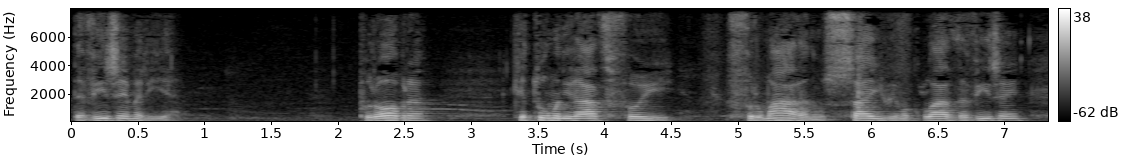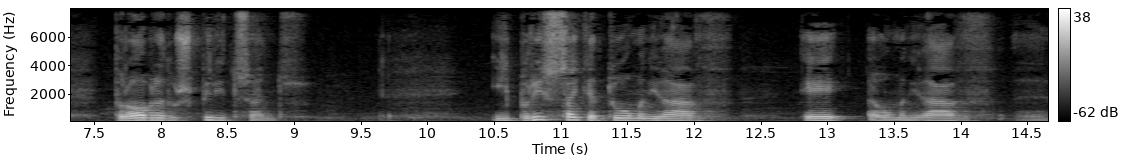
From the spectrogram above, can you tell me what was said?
da Virgem Maria, por obra que a tua humanidade foi formada no seio imaculado da Virgem, por obra do Espírito Santo. E por isso sei que a tua humanidade é a humanidade eh,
